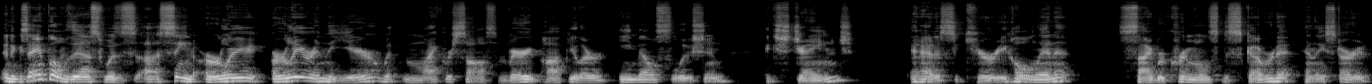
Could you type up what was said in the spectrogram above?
An example of this was uh, seen early, earlier in the year with Microsoft's very popular email solution, Exchange. It had a security hole in it. Cyber criminals discovered it and they started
